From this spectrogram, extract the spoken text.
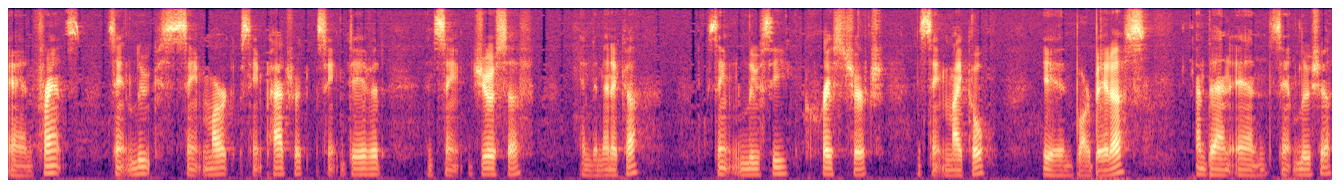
and France, St. Luke, St. Mark, St. Patrick, St. David, and St. Joseph in Dominica, St. Lucy, Christchurch, and St. Michael in Barbados. And then in St. Lucia,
